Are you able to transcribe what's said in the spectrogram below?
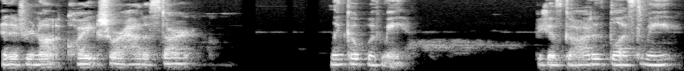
And if you're not quite sure how to start, link up with me because God has blessed me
